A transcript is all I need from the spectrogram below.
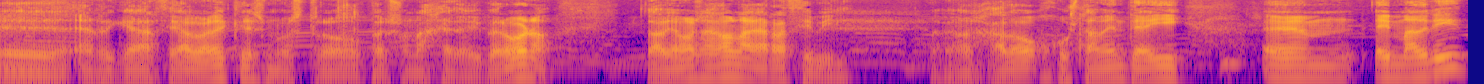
eh, Enrique García Álvarez, que es nuestro personaje de hoy. Pero bueno, lo habíamos dejado en la guerra civil. Lo habíamos dejado justamente ahí. Eh, en Madrid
